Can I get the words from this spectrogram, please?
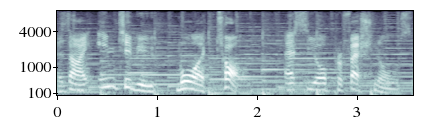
as I interview more top SEO professionals.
